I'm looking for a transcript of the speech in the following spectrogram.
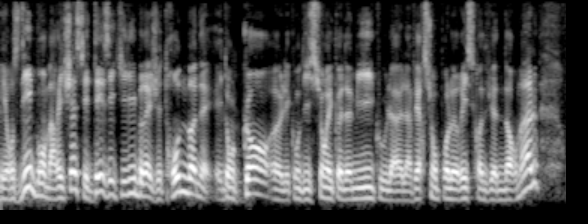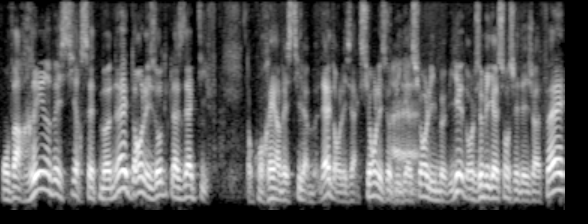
Mais on se dit, bon, ma richesse est déséquilibrée, j'ai trop de monnaie. Et donc, quand euh, les conditions économiques ou la, version pour le risque redeviennent normales, on va réinvestir cette monnaie dans les autres classes d'actifs. Donc, on réinvestit la monnaie dans les actions, les obligations, l'immobilier. Donc, les obligations, c'est déjà fait.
